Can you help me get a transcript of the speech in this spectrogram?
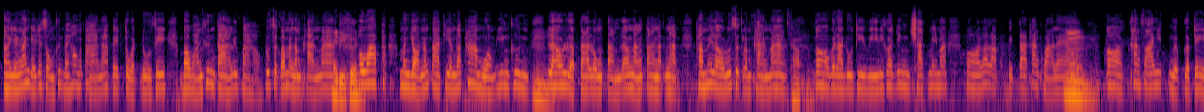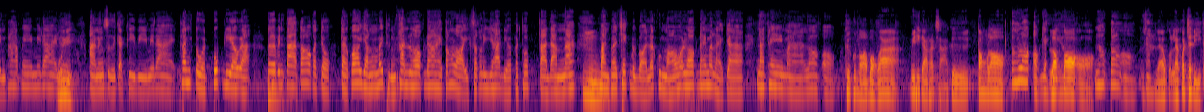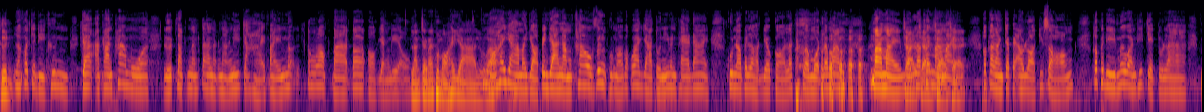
เอออย่างนั้นเดี๋ยวจะส่งขึ้นไปห้องตานะ ไปตรวจดูซิเบาหวานขึ้นตาหรือเปล่า รู้สึกว่ามันลำคาญมาก ไม่ดีขึ้น เพราะว่าผ้ามันหยอดน้ำตาเทียมแล้วผ้ามัวยิ่งขึ้น อืม แล้วเหลือบตาลงต่ำแล้วหนังตาหนักๆทำให้เรารู้สึกลำคาญมาก ครับ ก็เวลาดูทีวีนี่ก็ยิ่งชัดไม่มาก พอละหลับปิดตาข้างขวาแล้ว อืม ก็ข้างซ้ายนี่เหมือบเกือบจะเห็นภาพไม่ไม่ได้เลอุ้ย ย อ่านหนังสือจากทีวีไม่ได้ ท่านตรวจปุ๊บเดียวอะ เธอเป็นตาต้อกระจก แต่ก็ยังไม่ถึงขั้นลอกได้ ต้องรออีกสักระยะเดี๋ยวกระทบตาดำนะอืม บันมาเช็คบ่อยๆ แล้วคุณหมอว่าลอกได้เมื่อไหร่จะนัดให้มาลอกออก คือคุณหมอบอกว่า วิธีการรักษาคือต้องลอกต้องลอกออกอย่างลเดีอกต้อออก ลอกต้องออกค่ะ แล้วแล้วก็จะดีขึ้น แล้วก็จะดีขึ้น จะอาการผ้ามัว หรือหนักหนังตาหนักๆนี้จะหายไปเนอะต้องลอกตาต้อออกอย่างเดียว หลังจากนั้นคุณหมอให้ยาหรือคุณหมว่า อให้ยามาหยอดเป็นยานำเข้า ซึ่งคุณหมอบอกว่ายาตัวนี้มันแพ้ได้ คุณเอาไปหลอดเดียวก่อนแล้วถ้าเผื่อหมดแล้วมา มาใหม่หมใช่ดแล้วใช่ค่อยมาใช่ใหม่ ใช่ ก็กำลังจะไปเอาหลอดที่สองก็พอดีเมื่อวันที่ 7 ตุลา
